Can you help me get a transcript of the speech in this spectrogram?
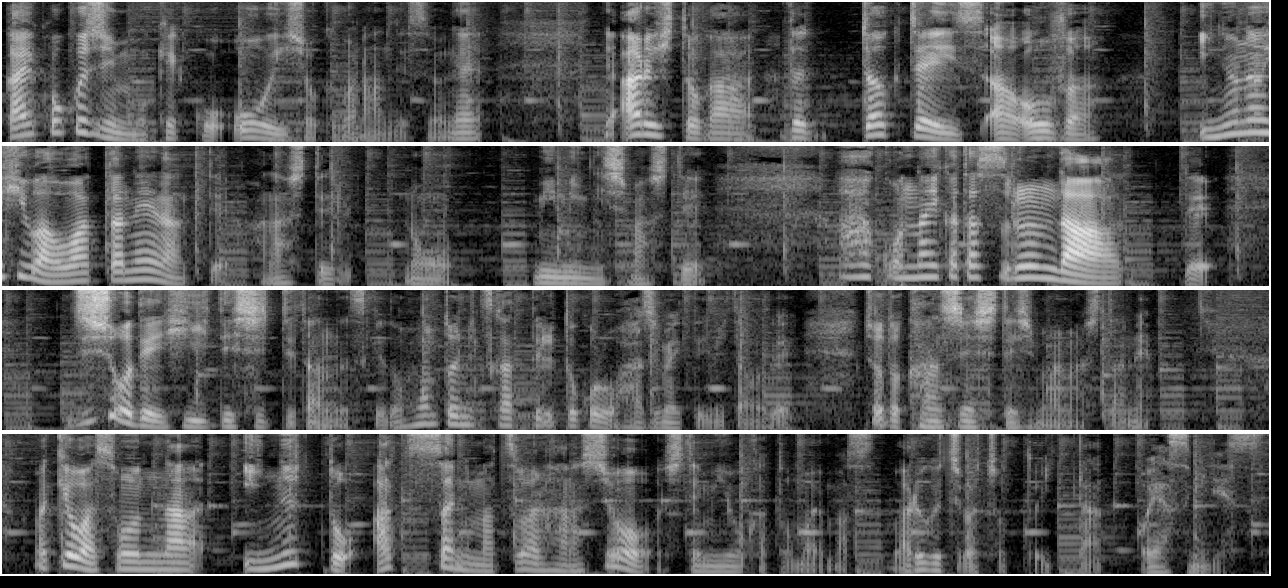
外国人も結構多い職場なんですよね。である人が、The dog days are over. 犬の日は終わったね、なんて話してるのを耳にしまして、ああ、こんな言い方するんだって、辞書で引いて知ってたんですけど、本当に使ってるところを初めて見たので、ちょっと感心してしまいましたね。まあ、今日はそんな犬と暑さにまつわる話をしてみようかと思います。悪口はちょっと一旦お休みです。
